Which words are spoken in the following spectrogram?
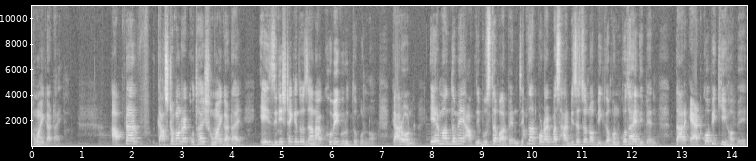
সময় কাটায়? আপনার কাস্টমাররা কোথায় সময় কাটায়? এই জিনিসটা কিন্তু জানা খুবই গুরুত্বপূর্ণ। কারণ এর মাধ্যমে আপনি বুঝতে পারবেন যে আপনার প্রোডাক্ট বা সার্ভিসের জন্য বিজ্ঞাপন কোথায় দিবেন, তার অ্যাড কপি কী হবে,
